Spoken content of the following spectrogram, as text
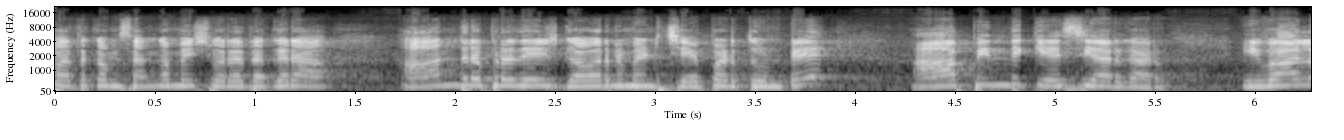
పథకం సంగమేశ్వర దగ్గర ఆంధ్రప్రదేశ్ గవర్నమెంట్ చేపడుతుంటే ఆపింది కేసీఆర్ గారు. ఇవాళ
